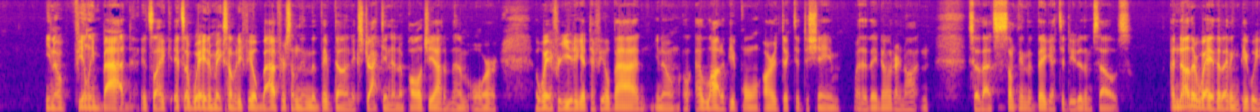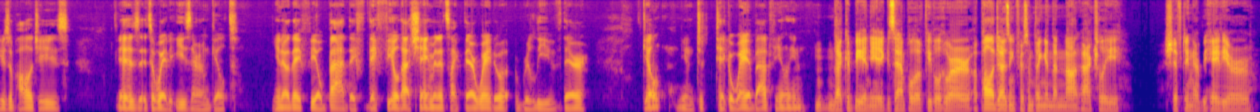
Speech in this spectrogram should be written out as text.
you know, feeling bad. It's like it's a way to make somebody feel bad for something that they've done, extracting an apology out of them, or a way for you to get to feel bad. You know, a, a lot of people are addicted to shame, whether they know it or not. And so that's something that they get to do to themselves. Another way that I think people use apologies is it's a way to ease their own guilt. You know, they feel bad, they they feel that shame, and it's like their way to relieve their guilt, you know, to take away a bad feeling. Mm, That could be an the example of people who are apologizing for something and then not actually shifting their behavior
